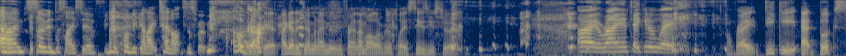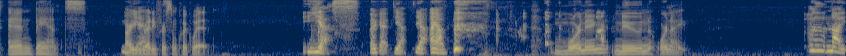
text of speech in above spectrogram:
I'm so indecisive. You'll probably get like ten answers from me. Oh God. I, like I got a Gemini moon friend. I'm all over the place. C's used to it. all right, Ryan, take it away. all right, Deeqy at Books and Bants. Are yes. you ready for some quick wit? Yes. Okay. Yeah. Yeah, I am. Morning, noon, or night? Uh, night.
